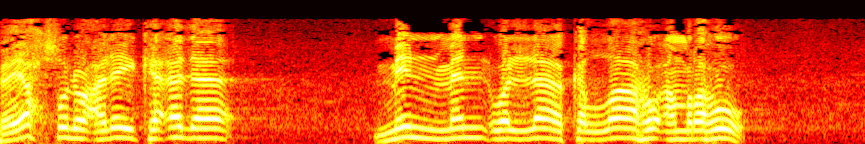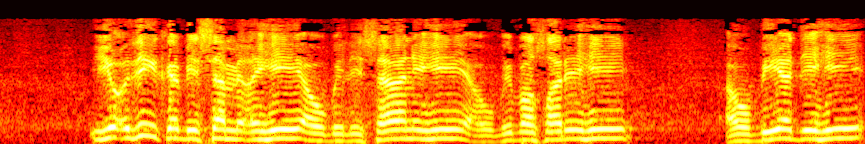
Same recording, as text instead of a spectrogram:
فيحصل عليك أذى من من ولاك الله أمره. يؤذيك بسمعه أو بلسانه أو ببصره أو بيده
